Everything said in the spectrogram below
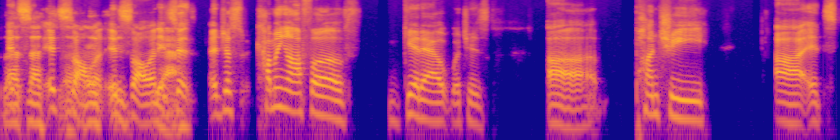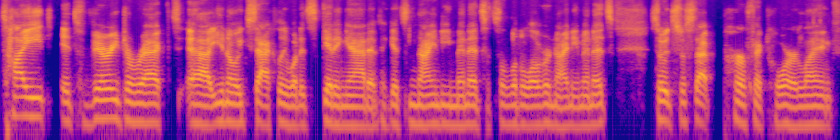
That- it's, that's- it's uh, solid. It's, solid. yeah. It's just coming off of Get Out, which is uh punchy. Uh, it's tight. It's very direct. Uh, you know exactly what it's getting at. I think it's 90 minutes. It's a little over 90 minutes. So it's just that perfect horror length.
